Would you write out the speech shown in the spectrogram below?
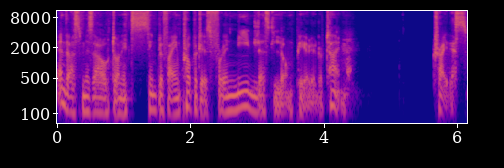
and thus miss out on its simplifying properties for a needlessly long period of time. Try this.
